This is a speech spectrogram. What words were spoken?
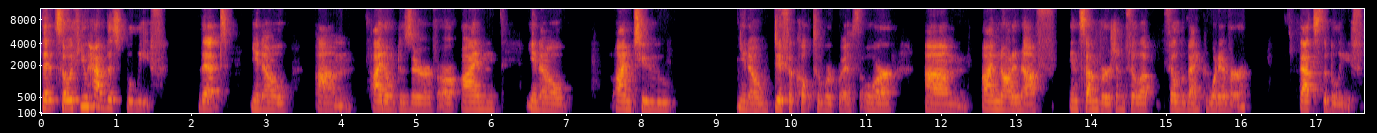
That so if you have this belief that, you know, um, I don't deserve or I'm, you know, I'm too, you know, difficult to work with or um, I'm not enough in some version, fill up, fill the bank, whatever. That's the belief.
